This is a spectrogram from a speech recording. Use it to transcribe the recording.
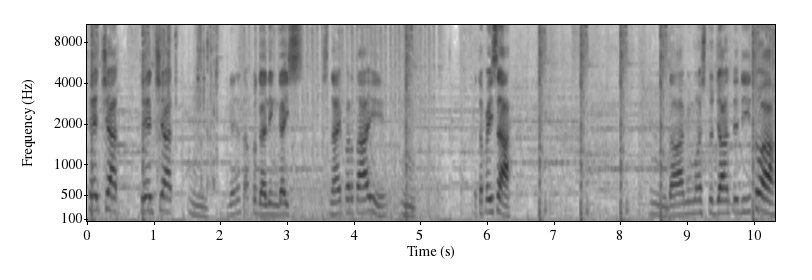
Headshot. Headshot. Hmm. Ganyan tayo pagaling guys. Sniper tayo eh. Hmm. Ito pa isa. Hmm. Daming mga estudyante dito ah.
